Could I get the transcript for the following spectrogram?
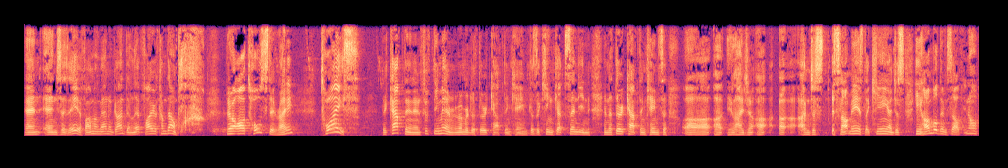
and, and says, Hey, if I'm a man of God, then let fire come down. They're all toasted, right? Twice the captain and 50 men. Remember, the third captain came because the king kept sending, and the third captain came and said, uh, uh, Elijah, uh, uh, uh, I'm just, it's not me, it's the king. I just, he humbled himself. You know,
